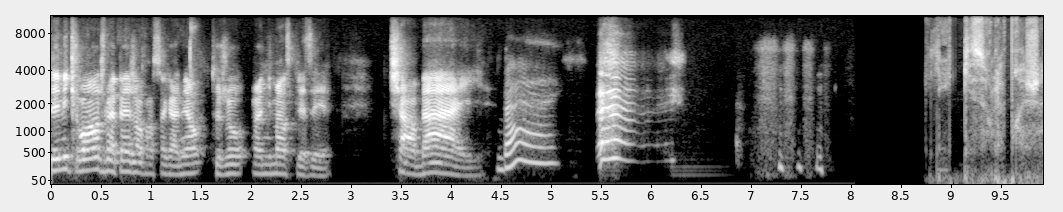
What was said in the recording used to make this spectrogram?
de micro-ondes. Je m'appelle Jean-François Gagnon. Toujours un immense plaisir. Ciao, bye. Bye. Clique sur le prochain.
